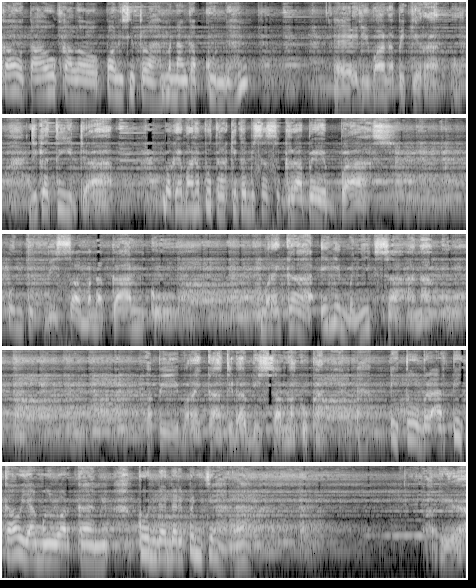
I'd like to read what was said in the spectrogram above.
Kau tahu kalau polisi telah menangkap Kundan? Eh, di mana pikiranmu? Jika tidak, bagaimana putra kita bisa segera bebas? Untuk bisa menekanku, mereka ingin menyiksa anakku. Tapi mereka tidak bisa melakukannya. Itu berarti kau yang mengeluarkan Kundan dari penjara. Ya,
